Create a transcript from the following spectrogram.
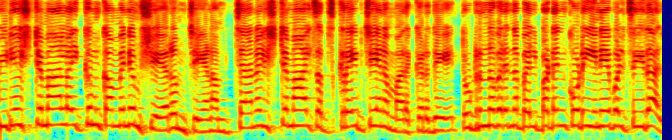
വീഡിയോ ഇഷ്ടമായ ലൈക്കും കമന്റും ഷെയറും ചെയ്യണം. ചാനൽ ഇഷ്ടമായാൽ സബ്സ്ക്രൈബ് ചെയ്യണം മറക്കരുത്. തുടർന്ന് വരുന്ന ബെൽ ബട്ടൺ കൂടി ഇനേബിൾ ചെയ്താൽ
